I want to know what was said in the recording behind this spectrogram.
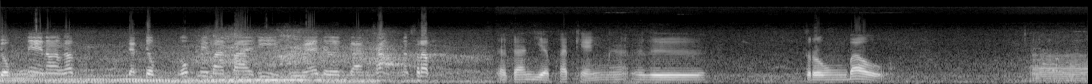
จบแน่นอนครับจะจบงบไม่บานปลายที่แม้เดินการช่างนะครับแต่การเหยียบคัดแข็งนะก็คือตรงเบ้าอ่า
